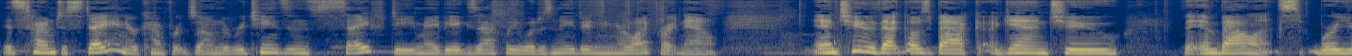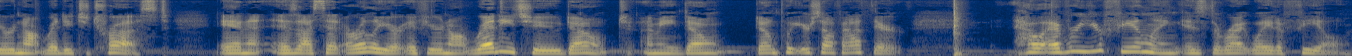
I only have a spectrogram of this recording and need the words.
it's time to stay in your comfort zone. The routines and safety may be exactly what is needed in your life right now. And two, that goes back again to the imbalance where you're not ready to trust. And as I said earlier, if you're not ready to, don't. I mean, don't don't put yourself out there. However you're feeling is the right way to feel.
